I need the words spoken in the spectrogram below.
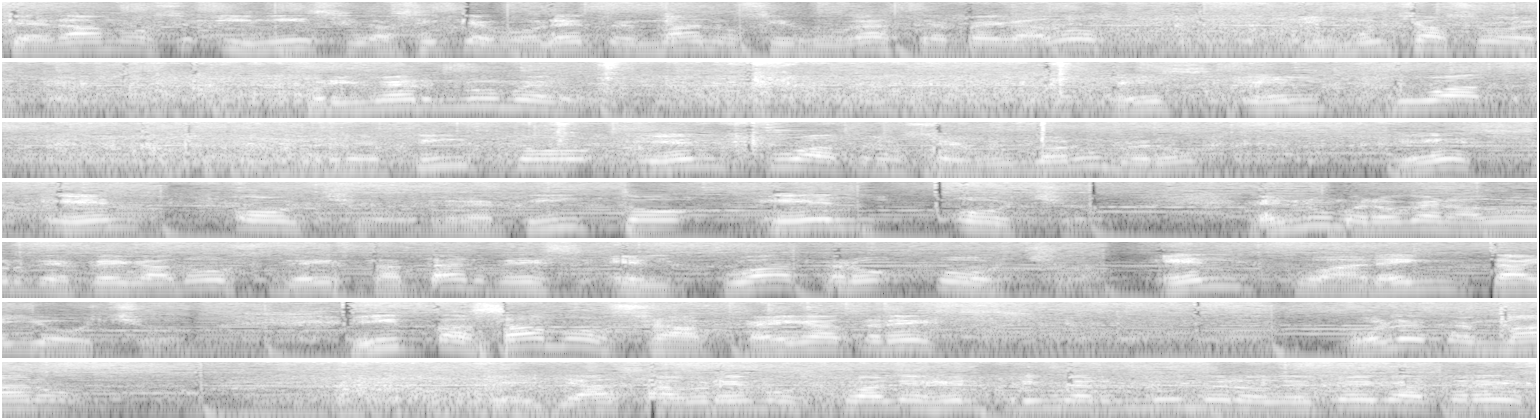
que damos inicio. Así que boleto en mano si jugaste Pega 2 y mucha suerte. Primer número es el 4. Repito, el 4. Segundo número es el 8. Repito, el 8. El número ganador de Pega 2 de esta tarde es el 48, el 48. Y pasamos a Pega 3. Boleto en mano, que ya sabremos cuál es el primer número de Pega 3.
